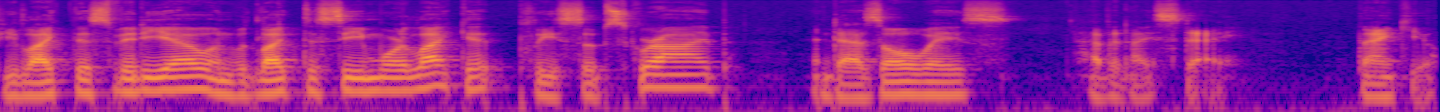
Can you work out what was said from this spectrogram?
If you like this video and would like to see more like it, please subscribe. And as always, have a nice day. Thank you.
